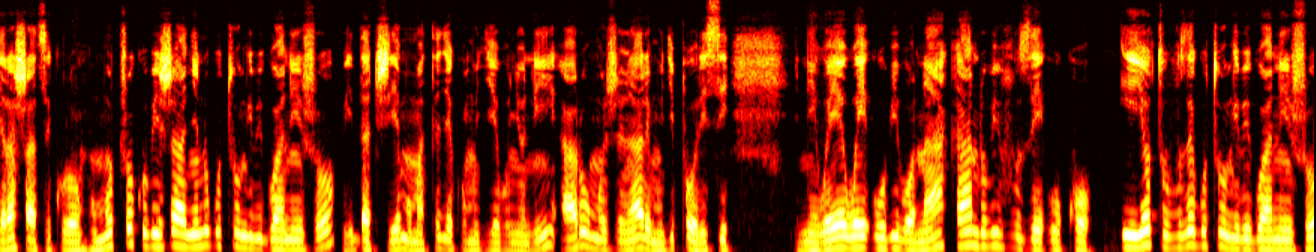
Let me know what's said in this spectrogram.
yarashatse kuronka umuco ku bijanye no gutunga ibigwanisho bidaciye mu mategeko mu gihe Bunyoni ari umujenerali mu gipolisi. Ni wewe ubibona kandi ubivuze uko. Iyo tuvuze gutunga ibigwanisho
